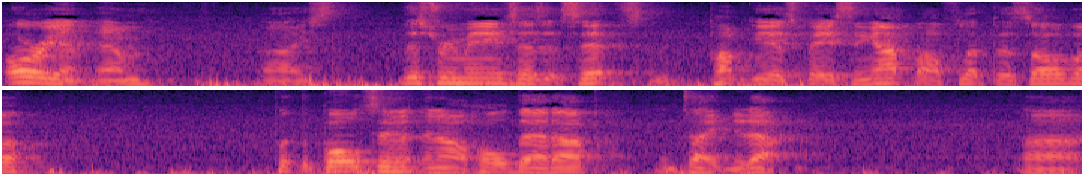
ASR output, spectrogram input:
orient them. Uh, this remains as it sits. The pump gear is facing up. I'll flip this over, put the bolts in it, and I'll hold that up and tighten it up. Uh,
